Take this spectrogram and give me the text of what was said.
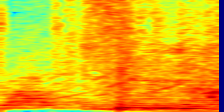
drops in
